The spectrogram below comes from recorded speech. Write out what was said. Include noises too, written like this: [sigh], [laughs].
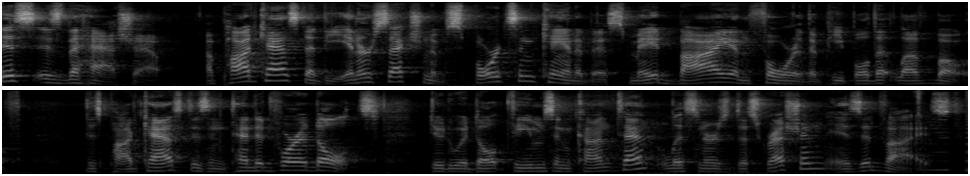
This is The Hash Out, a podcast at the intersection of sports and cannabis made by and for the people that love both. This podcast is intended for adults. Due to adult themes and content, listeners' discretion is advised.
